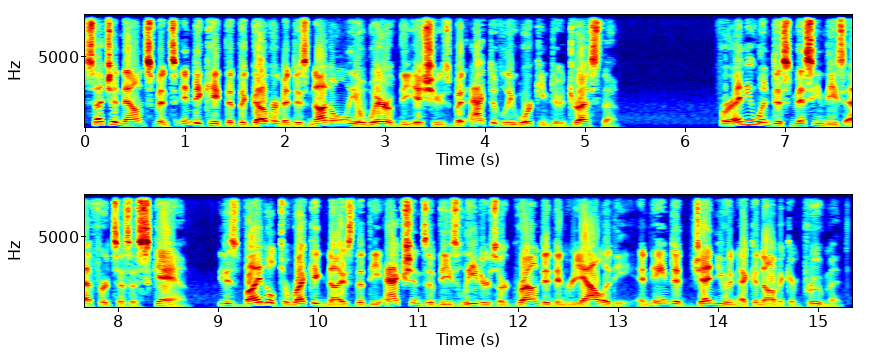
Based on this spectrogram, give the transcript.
Such announcements indicate that the government is not only aware of the issues but actively working to address them. For anyone dismissing these efforts as a scam, it is vital to recognize that the actions of these leaders are grounded in reality and aimed at genuine economic improvement.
